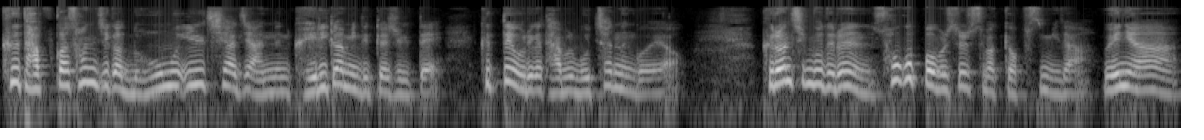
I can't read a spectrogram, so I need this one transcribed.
그 답과 선지가 너무 일치하지 않는 괴리감이 느껴질 때 그때 우리가 답을 못 찾는 거예요. 그런 친구들은 속어법을 쓸 수밖에 없습니다. 왜냐?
